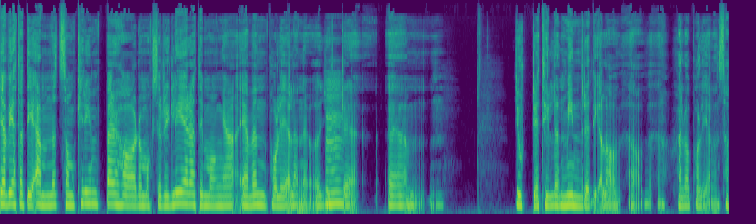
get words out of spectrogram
jag vet att det ämnet som krymper har de också reglerat i många, även polygelen nu och gjort, Mm. det, ehm, gjort det till en mindre del av, av eh, själva polygelen. Så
